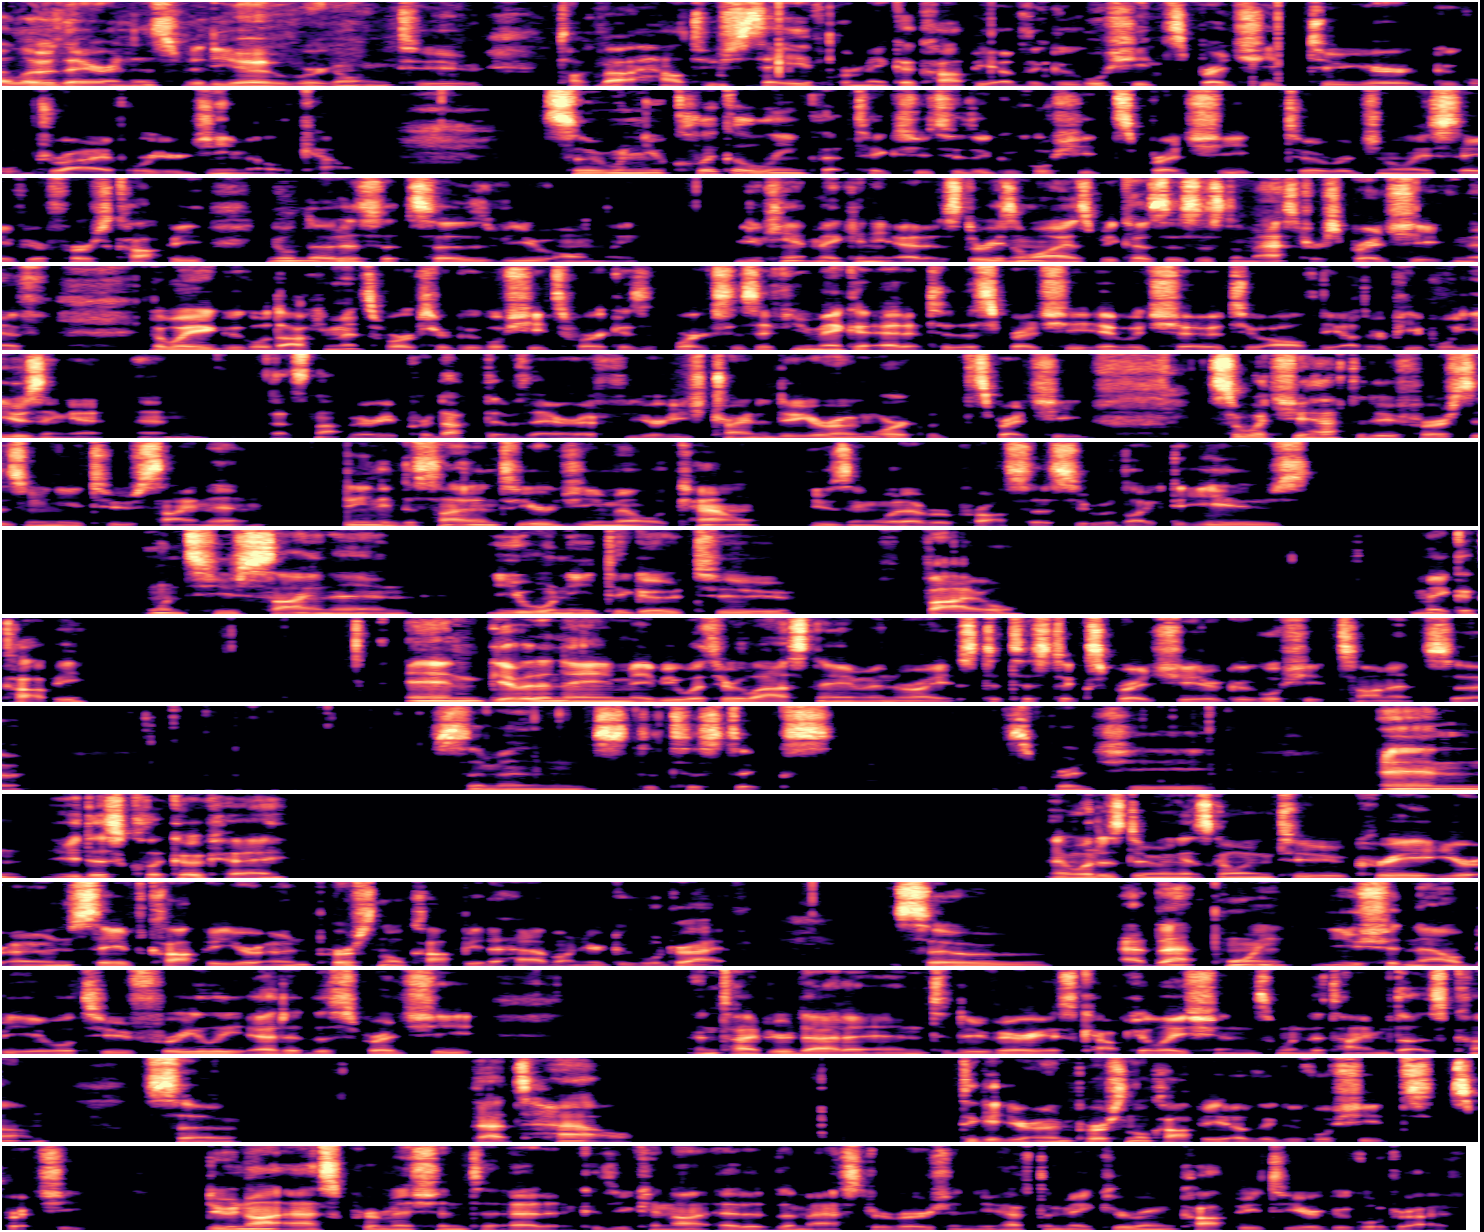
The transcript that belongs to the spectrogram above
Hello there, in this video we're going to talk about how to save or make a copy of the Google Sheets spreadsheet to your Google Drive or your Gmail account. So when you click a link that takes you to the Google Sheets spreadsheet to originally save your first copy, you'll notice it says View Only you can't make any edits. The reason why is because this is the master spreadsheet, and if the way Google Documents works or Google Sheets work is works is if you make an edit to the spreadsheet, it would show to all of the other people using it, and that's not very productive there if you're each trying to do your own work with the spreadsheet. So what you have to do first is you need to sign in. You need to sign into your Gmail account using whatever process you would like to use. Once you sign in, you will need to go to File, make a copy, and give it a name, maybe with your last name, and write Statistics Spreadsheet or Google Sheets on it. So, Simmons Statistics Spreadsheet, and you just click OK. And what it's doing, it's going to create your own saved copy, your own personal copy to have on your Google Drive. So at that point, you should now be able to freely edit the spreadsheet and type your data in to do various calculations when the time does come. So that's how to get your own personal copy of the Google Sheets spreadsheet. Do not ask permission to edit because you cannot edit the master version. You have to make your own copy to your Google Drive.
